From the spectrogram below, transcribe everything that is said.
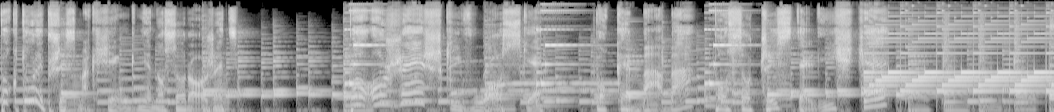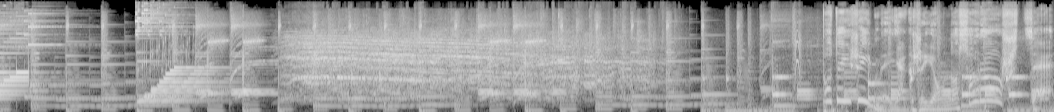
Po który przysmak sięgnie nosorożec? Po orzeszki włoskie, po kebaba, po soczyste liście. Podejrzyjmy, jak żyją nosorożce.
